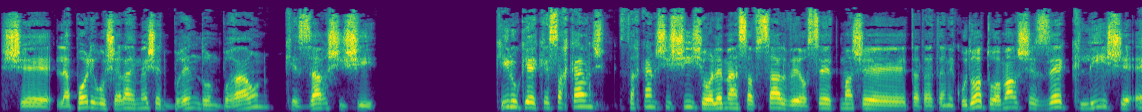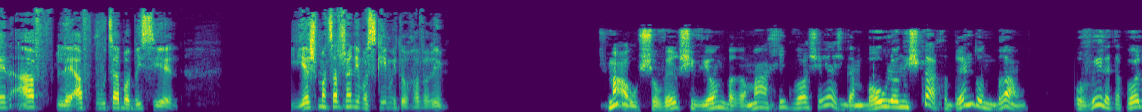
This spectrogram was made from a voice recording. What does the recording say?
שלהפועל ירושלים יש את ברנדון בראון כזר שישי. כאילו כשחקן שישי שעולה מהספסל ועושה את מה ש... את, את, את הנקודות, הוא אמר שזה כלי שאין אף, לאף קבוצה ב-BCL. יש מצב שאני מסכים איתו, חברים. שמע, הוא שובר שוויון ברמה הכי גבוהה שיש, גם בואו לא נשכח, ברנדון בראון הוביל את הפועל,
